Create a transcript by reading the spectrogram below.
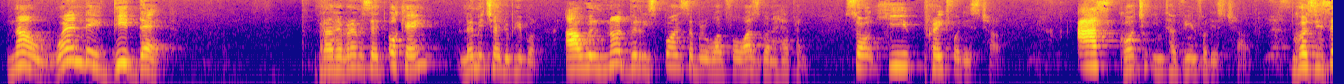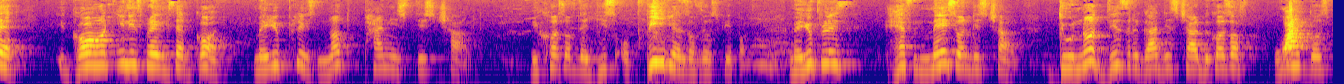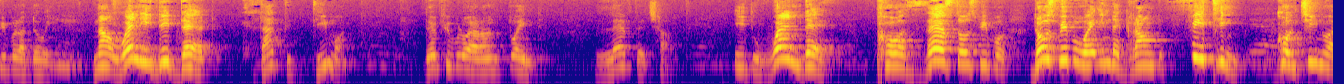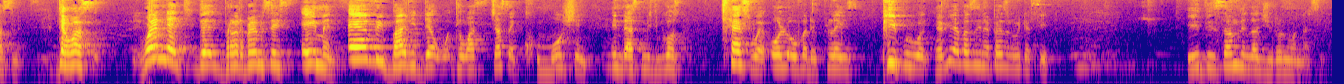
Now, when they did that, Brother Branham said, okay, let me tell you people, I will not be responsible for what's going to happen. So he prayed for this child. Ask God to intervene for this child. Because he said, God, in his prayer, he said, God, may you please not punish this child because of the disobedience of those people. May you please have mercy on this child. Do not disregard this child because of what those people are doing. Now, when he did that, that demon, the people were around 20, left the child. It went there, possessed those people. Those people were in the ground fitting continuously. There was when the, the brother Branham says amen, everybody there, there was just a commotion in that meeting because tests were all over the place. People were. Have you ever seen a person with a fit? It is something that you don't want to see.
